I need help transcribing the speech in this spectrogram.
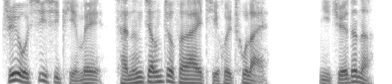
只有细细品味，才能将这份爱体会出来。你觉得呢？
